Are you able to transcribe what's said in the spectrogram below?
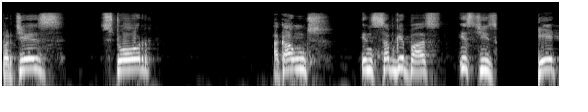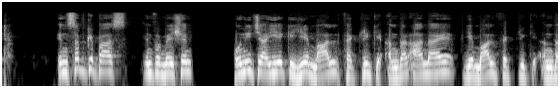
پرچیز اسٹور اکاؤنٹس ان سب کے پاس اس چیز گیٹ ان سب کے پاس انفارمیشن ہونی چاہیے کہ یہ مال فیکٹری کے اندر آنا ہے، یہ مال فیکٹری کے اندر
